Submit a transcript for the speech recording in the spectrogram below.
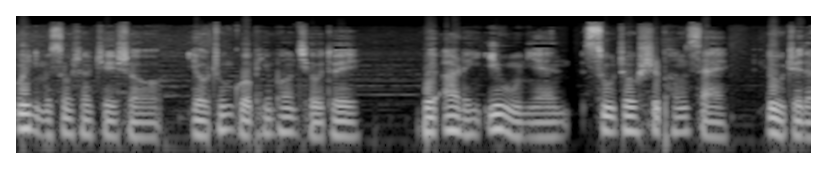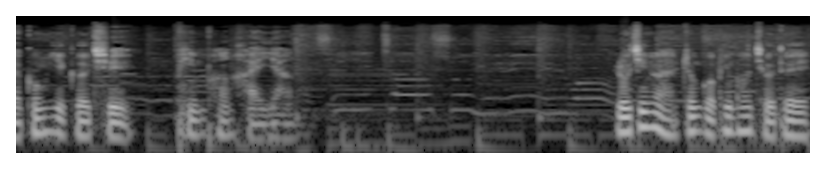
为你们送上这首由中国乒乓球队为2015年苏州世乒赛录制的公益歌曲《乒乓海洋》。如今啊，中国乒乓球队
